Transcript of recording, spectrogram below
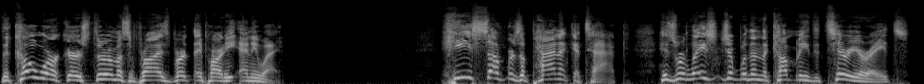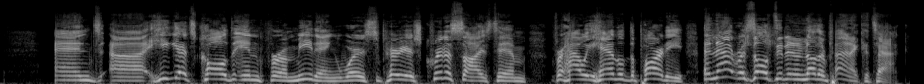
The co-workers threw him a surprise birthday party anyway. He suffers a panic attack. His relationship within the company deteriorates, and uh, he gets called in for a meeting where his superiors criticized him for how he handled the party, and that resulted in another panic attack.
